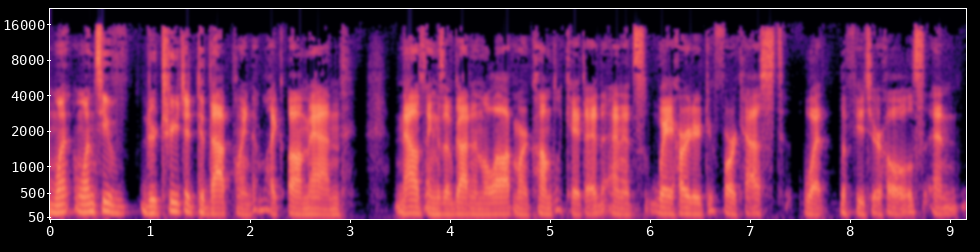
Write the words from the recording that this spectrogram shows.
once you've retreated to that point, I'm like, oh man, now things have gotten a lot more complicated and it's way harder to forecast what the future holds. And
